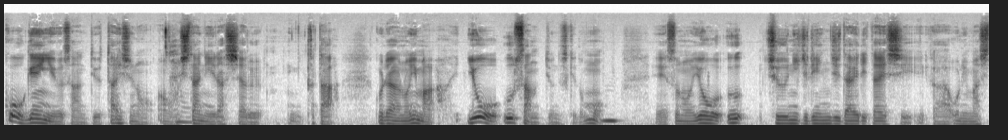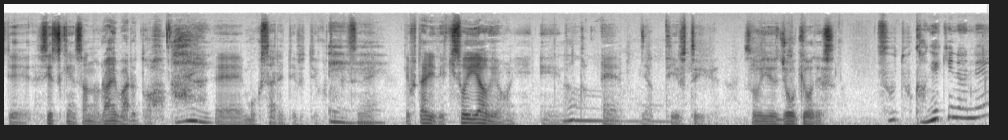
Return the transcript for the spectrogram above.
高玄友さんという大使の下にいらっしゃる方、はい、これはあの今楊宇さんっていうんですけども、うん、えー、その楊宇駐日臨時代理大使がおりまして節賢さんのライバルと、はい、えー、目されているということですね。えー、で2人で競い合うように、えーなんかえー、やっているというそういう状況です。相当過激なね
